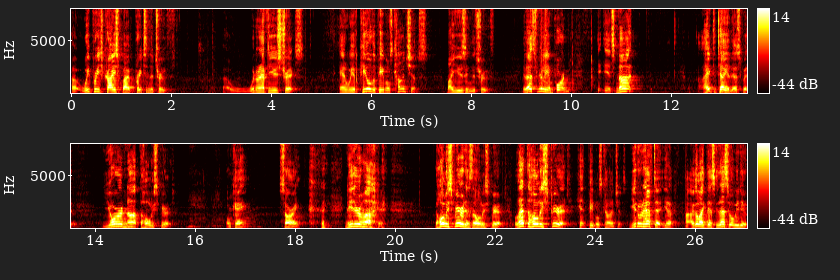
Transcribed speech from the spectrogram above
Uh, we preach Christ by preaching the truth. Uh, we don't have to use tricks. And we appeal to people's conscience by using the truth. Now, that's really important. It's not, I hate to tell you this, but you're not the Holy Spirit. Okay? Sorry. Neither am I. The Holy Spirit is the Holy Spirit. Let the Holy Spirit hit people's conscience. You don't have to, you know, I go like this because that's what we do.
